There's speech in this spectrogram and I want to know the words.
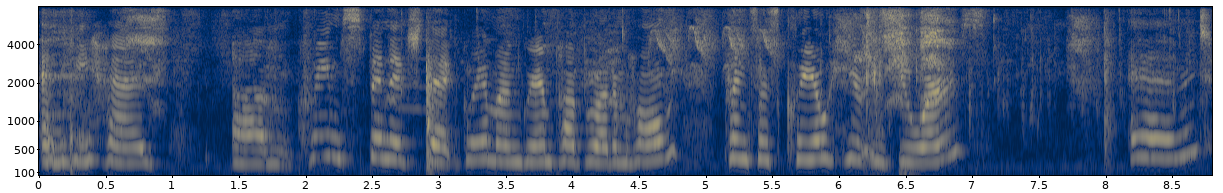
and he has um, cream spinach that Grandma and Grandpa brought him home. Princess Cleo, here is yours. And,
